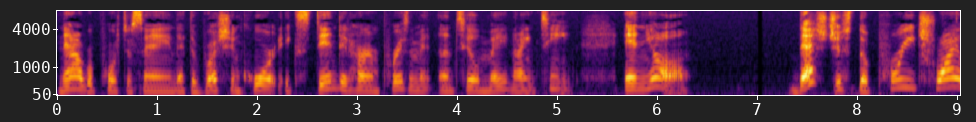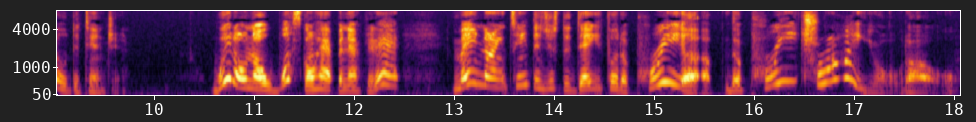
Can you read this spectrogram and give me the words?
now reports are saying that the Russian court extended her imprisonment until May 19th. And y'all, that's just the pre-trial detention. We don't know what's going to happen after that. May 19th is just the date for the pre up, the pre trial, though.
